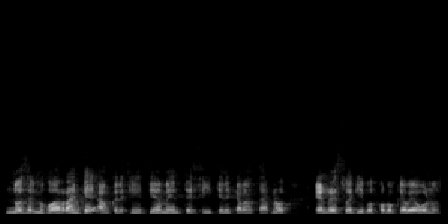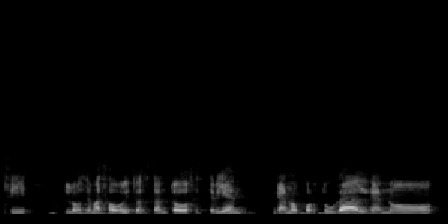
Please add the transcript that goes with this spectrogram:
no es el mejor arranque, aunque definitivamente sí tiene que avanzar, ¿no? El resto de equipos, por lo que veo, bueno, sí, los demás favoritos están todos este, bien. Ganó Portugal, ganó,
